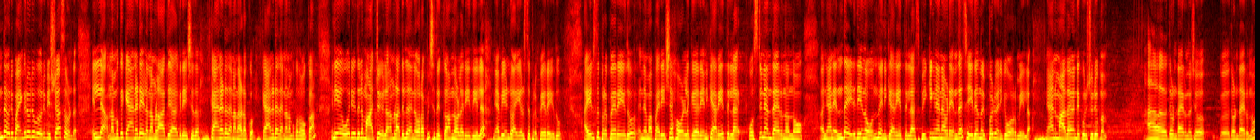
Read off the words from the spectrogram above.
എന്താ ഒരു ഭയങ്കര ഒരു ഒരു വിശ്വാസമുണ്ട്. ഇല്ല നമുക്ക് കാനഡയില്ല നമ്മൾ ആദ്യം ആഗ്രഹിച്ചത്. കാനഡ തന്നെ നടക്കും. കാനഡ തന്നെ നമുക്ക് നോക്കാം. ഇനി ഒരു ഇതിൽ മാറ്റമില്ല നമ്മൾ അതിൽ തന്നെ ഉറപ്പിച്ച് നിൽക്കാം എന്നുള്ള രീതിയിൽ ഞാൻ വീണ്ടും ഐ എൽസ് പ്രിപ്പയർ ചെയ്തു. ഐ എൽസ് പ്രിപ്പയർ ചെയ്തു. എന്റെ പരീക്ഷ ഹാളിൽ കയറി. എനിക്കറിയത്തില്ല ക്വസ്റ്റ്യൻ എന്തായിരുന്നെന്നോ? ഞാൻ എന്താ എഴുതിയെന്നോ ഒന്നും എനിക്കറിയത്തില്ല. സ്പീക്കിംഗ് ഞാൻ അവിടെ എന്താ ചെയ്തതെന്നോ ഇപ്പോഴും എനിക്ക് ഓർമ്മയില്ല. ഞാൻ മാതാവിന്റെ കുരിശുരൂപം ഇതുണ്ടായിരുന്നു ഇതുണ്ടായിരുന്നു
